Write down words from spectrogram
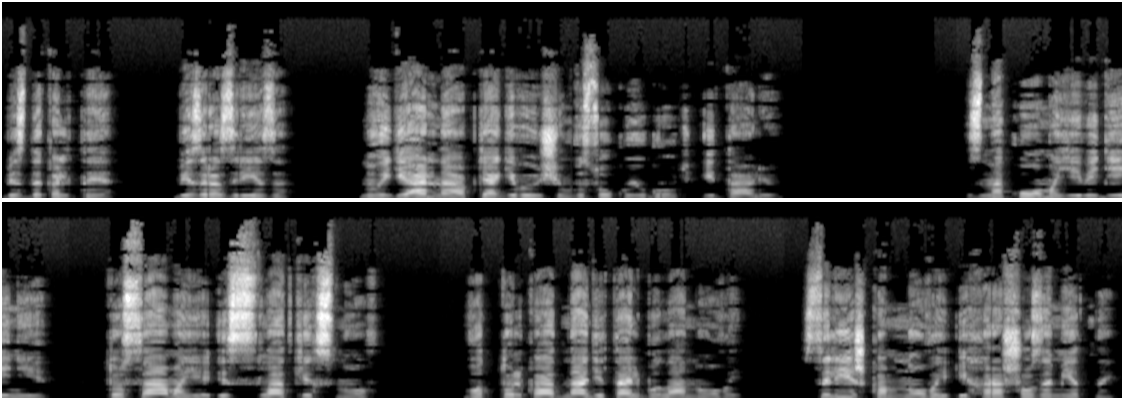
без декольте, без разреза, но идеально обтягивающим высокую грудь и талию. Знакомое видение, то самое из сладких снов. Вот только одна деталь была новой, слишком новой и хорошо заметной.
